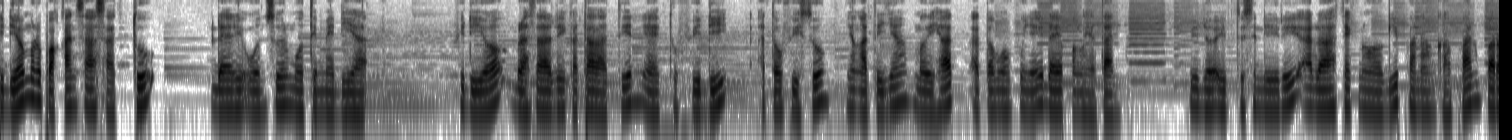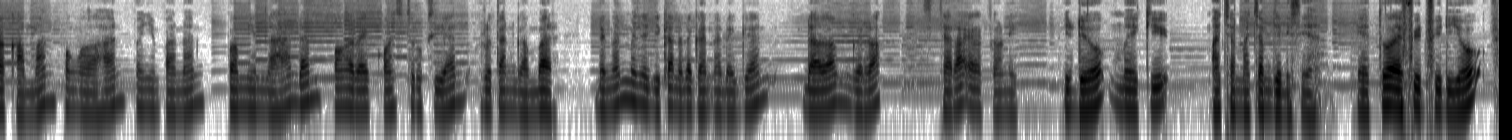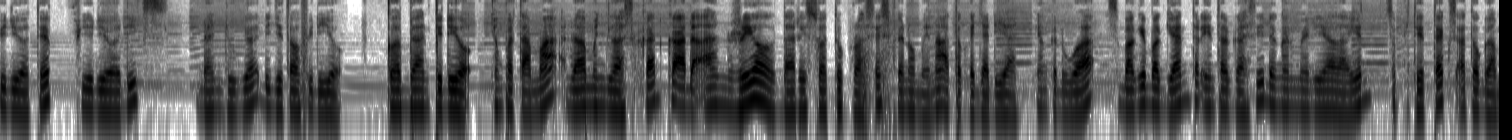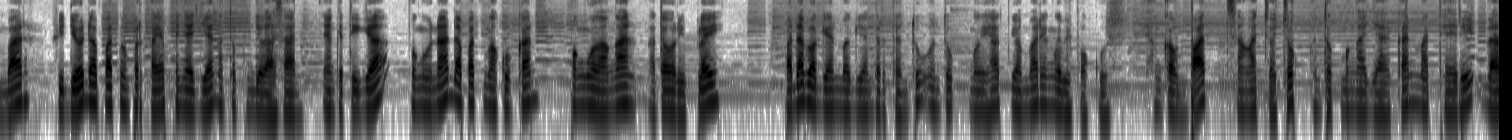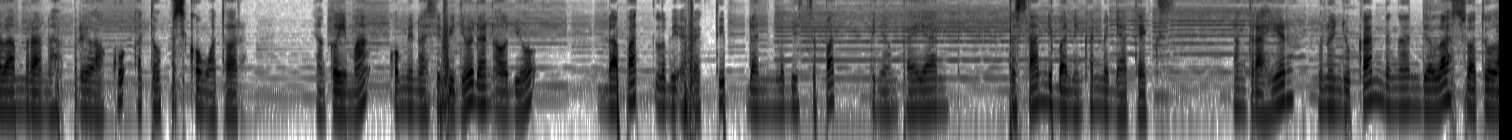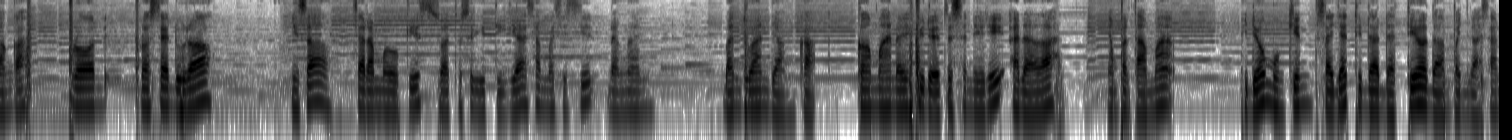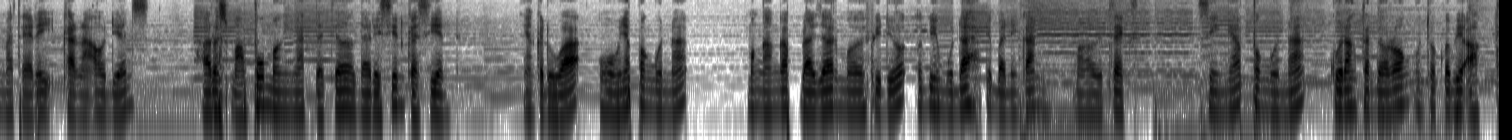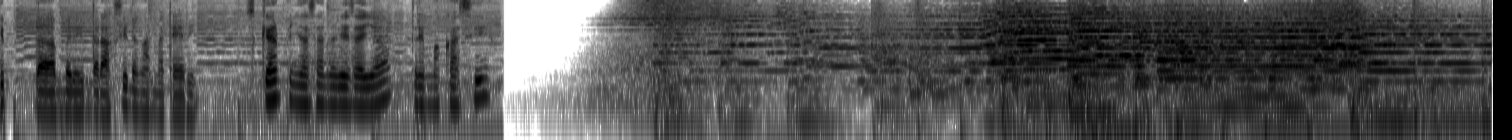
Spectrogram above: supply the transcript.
Video merupakan salah satu dari unsur multimedia. Video berasal dari kata Latin yaitu vidi atau visum yang artinya melihat atau mempunyai daya penglihatan. Video itu sendiri adalah teknologi penangkapan, perekaman, pengolahan, penyimpanan, pemindahan, dan pengrekonstruksian urutan gambar dengan menyajikan adegan-adegan dalam gerak secara elektronik. Video memiliki macam-macam jenisnya yaitu live video, video tape, video disc, dan juga digital video. Kelebihan video yang pertama adalah menjelaskan keadaan real dari suatu proses fenomena atau kejadian. Yang kedua, sebagai bagian terintegrasi dengan media lain seperti teks atau gambar, video dapat memperkaya penyajian atau penjelasan. Yang ketiga, pengguna dapat melakukan pengulangan atau replay pada bagian-bagian tertentu untuk melihat gambar yang lebih fokus. Yang keempat, sangat cocok untuk mengajarkan materi dalam ranah perilaku atau psikomotor. Yang kelima, kombinasi video dan audio dapat lebih efektif dan lebih cepat penyampaian pesan dibandingkan media teks. Yang terakhir, menunjukkan dengan jelas suatu langkah prosedural, misal cara melukis suatu segitiga sama sisi dengan bantuan jangka. Kelemahan dari video itu sendiri adalah yang pertama, video mungkin saja tidak detail dalam penjelasan materi karena audiens harus mampu mengingat detail dari scene ke scene. Yang kedua, umumnya pengguna menganggap belajar melalui video lebih mudah dibandingkan melalui teks, sehingga pengguna kurang terdorong untuk lebih aktif dalam berinteraksi dengan materi. Sekian penjelasan dari saya, terima kasih.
